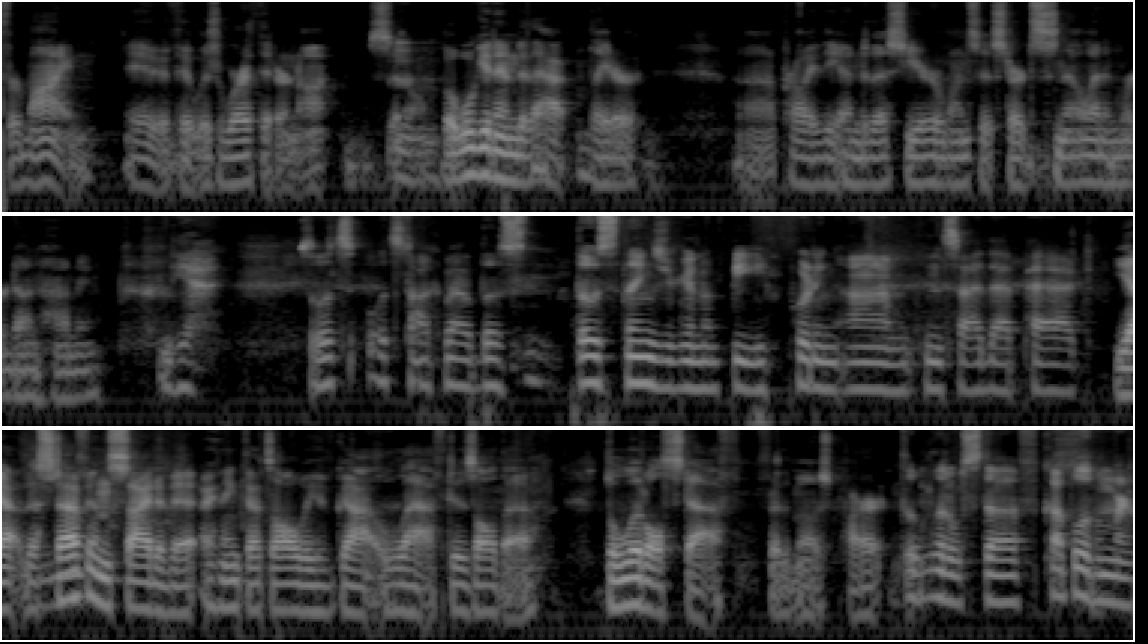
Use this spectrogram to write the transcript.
for mine, if it was worth it or not. So, but we'll get into that later. Uh, probably the end of this year once it starts snowing and we're done hunting. Yeah. So let's let's talk about those those things you're gonna be putting on inside that pack. Yeah, the stuff inside of it, I think that's all we've got left is all the the little stuff for the most part. The little stuff. A couple of them are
